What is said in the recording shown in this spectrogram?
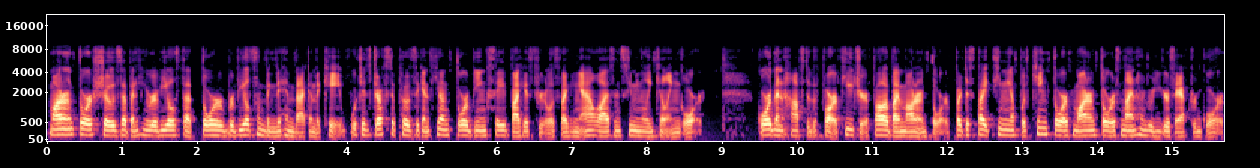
Modern Thor shows up and he reveals that Thor revealed something to him back in the cave, which is juxtaposed against young Thor being saved by his fearless Viking allies and seemingly killing Gorr. Gorr then hops to the far future, followed by modern Thor, but despite teaming up with King Thor, modern Thor is 900 years after Gorr,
